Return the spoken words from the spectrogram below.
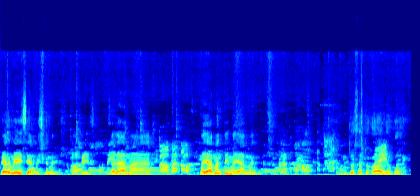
Pero may service naman eh. Okay. Salamat. Mayaman, te, mayaman. Ito sa tokayo ko.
